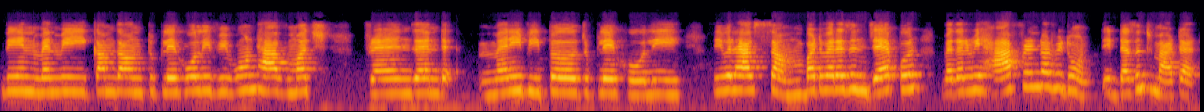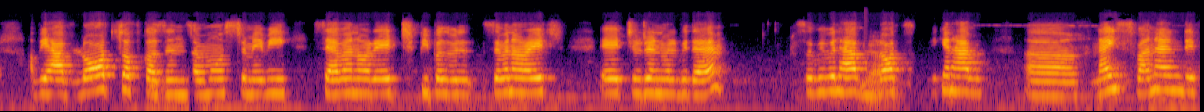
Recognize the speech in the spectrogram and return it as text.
when when we come down to play Holi, we won't have much friends and many people to play Holi. We will have some, but whereas in Jaipur, whether we have friend or we don't, it doesn't matter. We have lots of cousins, almost maybe seven or eight people will seven or eight eight children will be there. So we will have Yeah. lots. We can have uh, nice fun, and if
